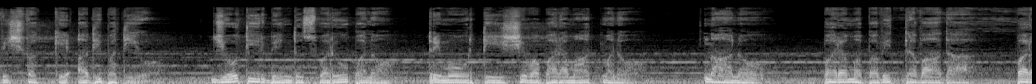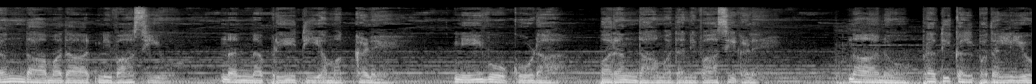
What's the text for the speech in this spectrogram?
ವಿಶ್ವಕ್ಕೆ ಅಧಿಪತಿಯು, ಜ್ಯೋತಿರ್ಬಿಂದು ಸ್ವರೂಪನು, ತ್ರಿಮೂರ್ತಿ ಶಿವ ಪರಮಾತ್ಮನು. ನಾನು ಪರಮ ಪವಿತ್ರವಾದ ಪರಂದಾಮದ ನಿವಾಸಿಯು. ನನ್ನ ಪ್ರೀತಿಯ ಮಕ್ಕಳೇ, ನೀವು ಕೂಡ ಪರಂಧಾಮದ ನಿವಾಸಿಗಳೇ. ನಾನು ಪ್ರತಿಕಲ್ಪದಲ್ಲಿಯೂ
